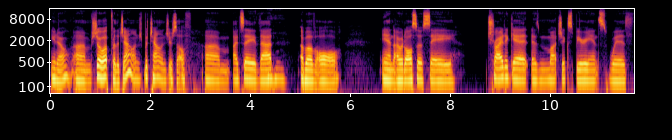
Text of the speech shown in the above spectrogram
you know um, show up for the challenge but challenge yourself um, i'd say that mm-hmm. above all And I would also say try to get as much experience with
